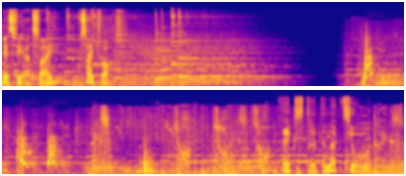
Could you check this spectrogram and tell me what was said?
SWA 2 Zeitwort. Rex. Such, such, Rex, such. Rex tritt in Aktion. Gut, Rex.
